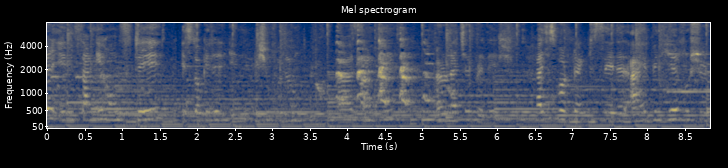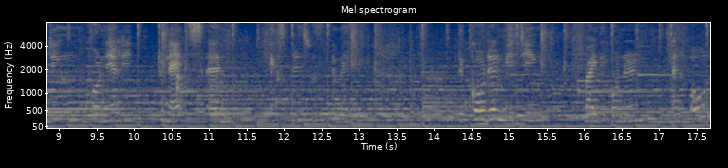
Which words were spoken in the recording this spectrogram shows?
Here in Sange Homestay. It's located in Bishupudung, uh, Arunachal Pradesh. I just would like to say that I have been here for shooting for nearly two nights and experience was amazing. The cordial meeting by the owner and all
